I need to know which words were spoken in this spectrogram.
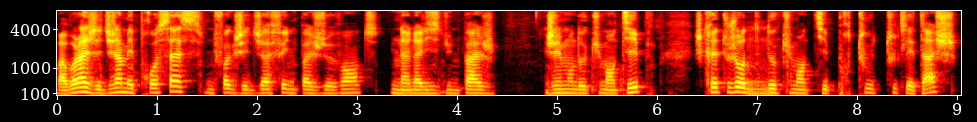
Bah voilà, j'ai déjà mes process. Une fois que j'ai déjà fait une page de vente, une analyse d'une page, j'ai mon document type. Je crée toujours des Mhm. documents type pour tout- toutes les tâches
